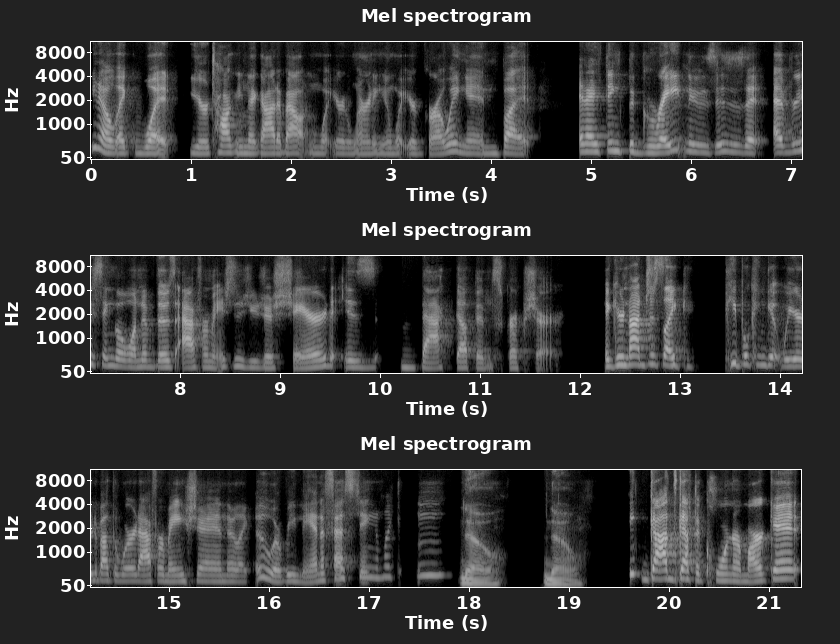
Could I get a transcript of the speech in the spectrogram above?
you know like what you're talking to God about and what you're learning and what you're growing in, but and I think the great news is, is that every single one of those affirmations you just shared is backed up in scripture. Like you're not just like people can get weird about the word affirmation. They're like, "Oh, are we manifesting?" I'm like, mm. "No. No." I think God's got the corner market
